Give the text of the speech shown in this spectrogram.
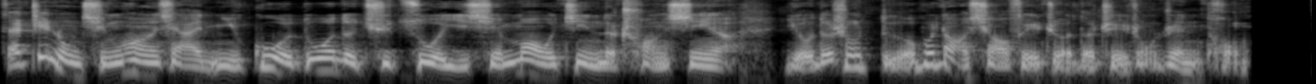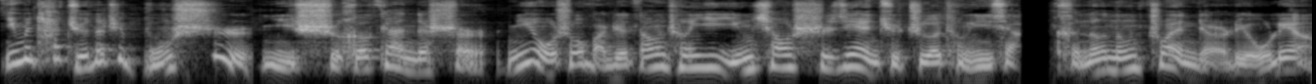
在这种情况下，你过多的去做一些冒进的创新啊，有的时候得不到消费者的这种认同。因为他觉得这不是你适合干的事儿，你有时候把这当成一营销事件去折腾一下，可能能赚点流量，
